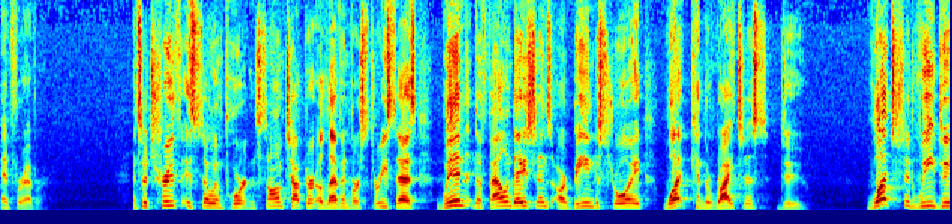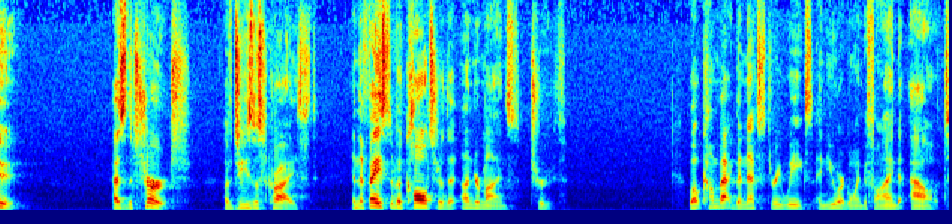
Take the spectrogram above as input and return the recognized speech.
and forever. And so truth is so important. Psalm chapter 11, verse 3 says, When the foundations are being destroyed, what can the righteous do? What should we do as the church of Jesus Christ in the face of a culture that undermines truth? Well, come back the next three weeks and you are going to find out.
